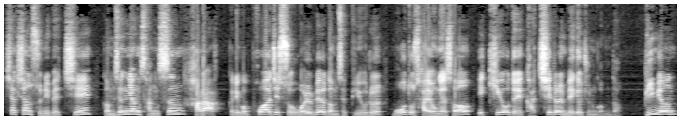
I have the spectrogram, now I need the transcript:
섹션 순위 배치, 검색량 상승, 하락, 그리고 포화지수, 월별 검색 비율을 모두 사용해서 이 키워드의 가치를 매겨주는 겁니다. B면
